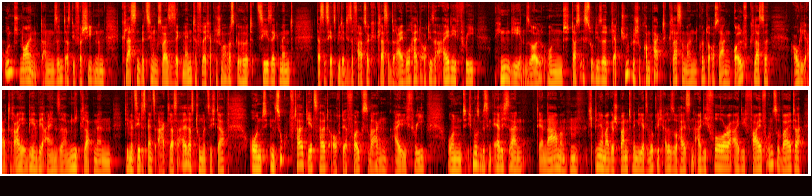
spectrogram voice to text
und 9. Dann sind das die verschiedenen Klassen bzw. Segmente. Vielleicht habt ihr schon mal was gehört. C-Segment, das ist jetzt wieder diese Fahrzeugklasse 3, wo halt auch dieser ID3 hingehen soll. Und das ist so diese ja, typische Kompaktklasse, man könnte auch sagen Golfklasse Audi A3, BMW 1er, Mini Clubman, die Mercedes-Benz A-Klasse, all das tummelt sich da. Und in Zukunft halt jetzt halt auch der Volkswagen ID3. Und ich muss ein bisschen ehrlich sein, der Name, hm, ich bin ja mal gespannt, wenn die jetzt wirklich alle so heißen, ID4, ID5 und so weiter.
